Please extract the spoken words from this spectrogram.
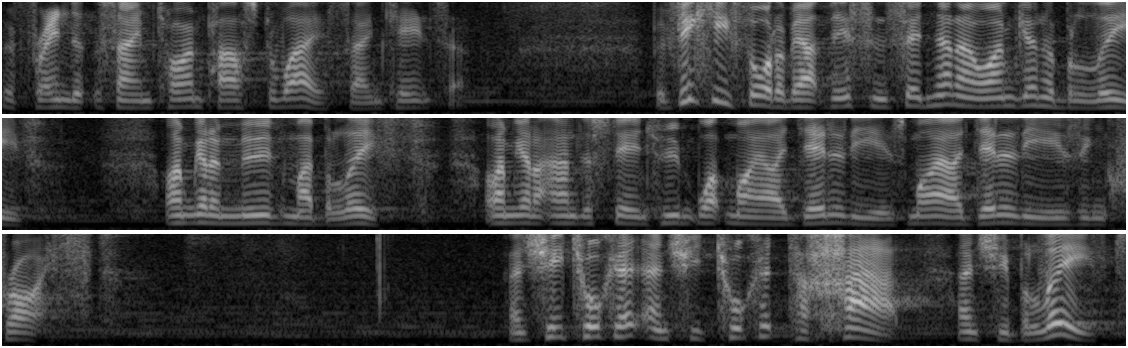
Her friend at the same time passed away, same cancer. But Vicky thought about this and said, No, no, I'm going to believe. I'm going to move my belief. I'm going to understand who, what my identity is. My identity is in Christ. And she took it and she took it to heart and she believed.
